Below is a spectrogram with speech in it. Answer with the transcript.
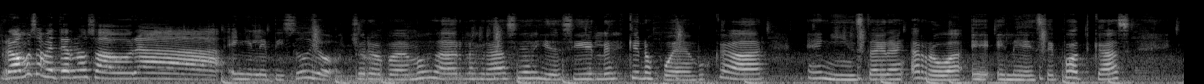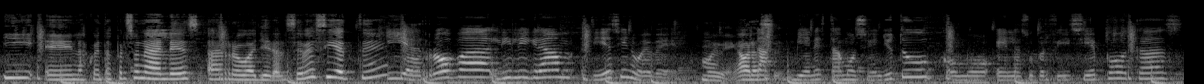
Pero vamos a meternos ahora en el episodio 8. Pero podemos dar las gracias y decirles que nos pueden buscar en Instagram, arroba ELS Podcast y en las cuentas personales, arroba GeraldCB7. Y arroba Liligram19. Muy bien, ahora sí. También estamos en YouTube, como en la superficie podcast.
